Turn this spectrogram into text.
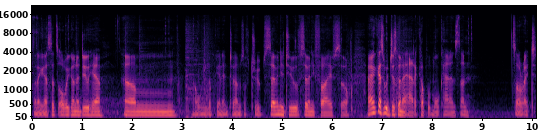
But I guess that's all we're gonna do here. Um, how are we looking in terms of troops? 72, 75, so I guess we're just gonna add a couple more cannons then. It's alright.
